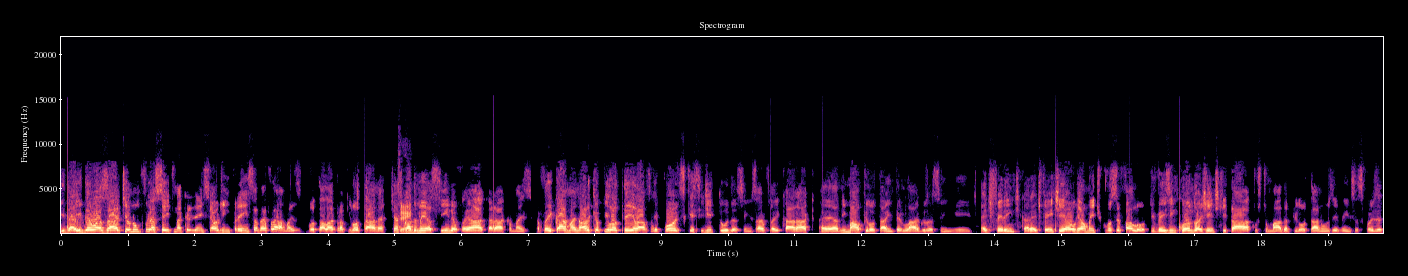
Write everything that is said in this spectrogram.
e daí deu azar que eu não fui aceito na credencial de imprensa, daí eu falei, ah, mas vou estar tá lá pra pilotar, né? Tinha Sim. ficado meio assim, daí eu falei, ah, caraca, mas... Eu falei, cara, mas na hora que eu pilotei lá, eu falei, pô, esqueci de tudo, assim, sabe? Eu falei, caraca, é animal pilotar Interlagos, assim, e é diferente, cara, é diferente, e é realmente o que você falou. De vez em quando a gente que tá acostumado a pilotar nos eventos, essas coisas,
